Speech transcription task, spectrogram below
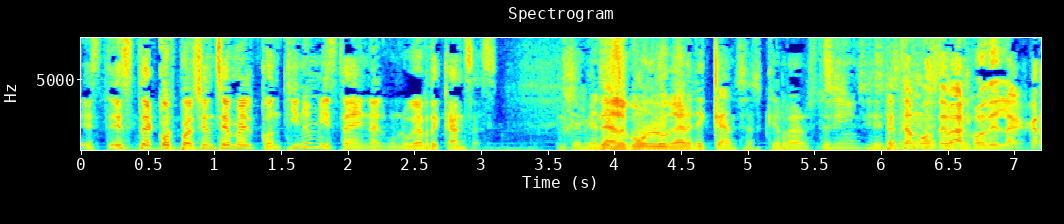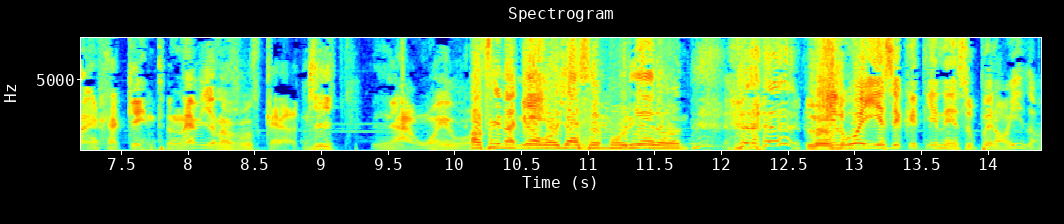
Este- esta corporación se llama el Continuum y está en algún lugar de Kansas. En algún lugar de Kansas, qué raro está Sí, eso. sí, Sí, sí. también Estamos debajo de la granja Kent. Nadie nos buscará aquí. A huevo. A fin y a cabo ya se murieron. Los- El güey ese que tiene super oído.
